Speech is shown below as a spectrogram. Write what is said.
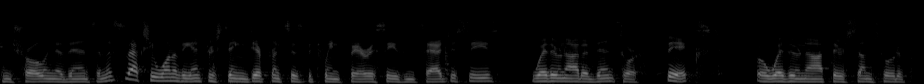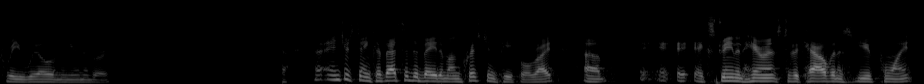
controlling events. And this is actually one of the interesting differences between Pharisees and Sadducees whether or not events are fixed or whether or not there's some sort of free will in the universe. Uh, interesting, because that's a debate among Christian people, right? Uh, extreme adherents to the Calvinist viewpoint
